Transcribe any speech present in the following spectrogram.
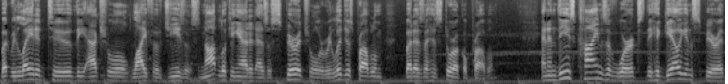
but related to the actual life of Jesus, not looking at it as a spiritual or religious problem, but as a historical problem. And in these kinds of works, the Hegelian spirit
